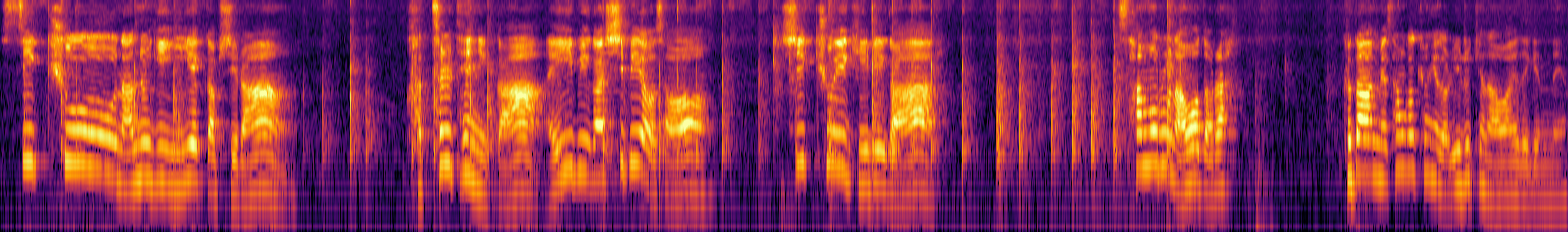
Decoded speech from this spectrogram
CQ 나누기 2의 값이랑 같을 테니까 AB가 10이어서 CQ의 길이가 3으로 나오더라. 그 다음에 삼각형의 넓이 이렇게 나와야 되겠네요.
